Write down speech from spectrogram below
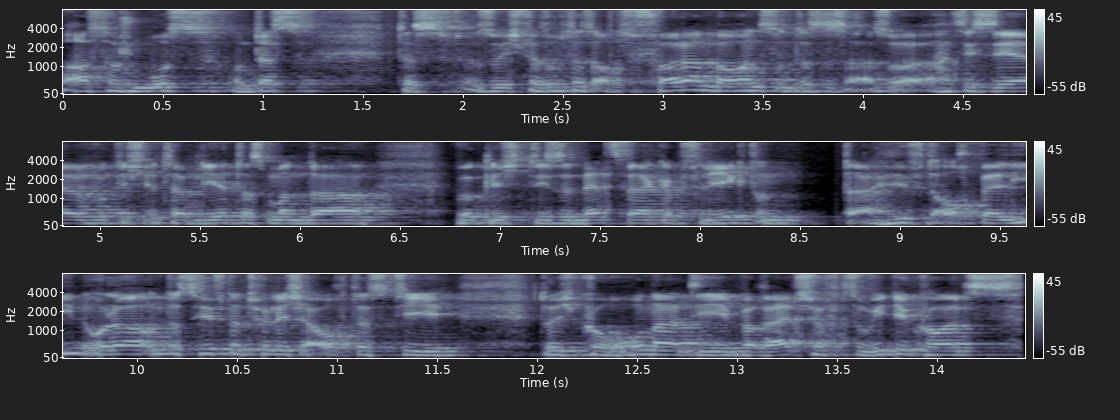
austauschen muss. Und das das, also ich versuche das auch zu fördern bei uns und das ist also hat sich sehr wirklich etabliert, dass man da wirklich diese Netzwerke pflegt und da hilft auch Berlin oder und es hilft natürlich auch, dass die durch Corona die Bereitschaft zu Videocalls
